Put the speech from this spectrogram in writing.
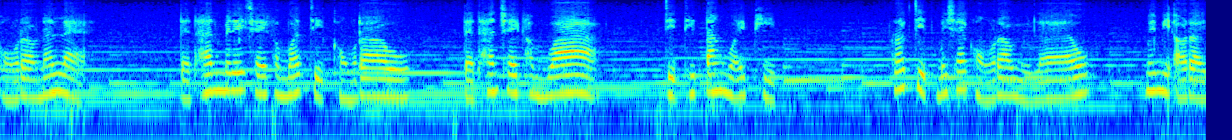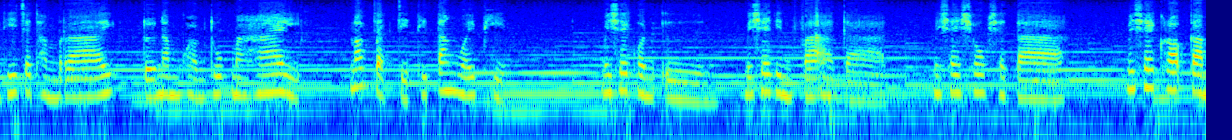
ของเรานั่นแหละ แต่ท่านไม่ได้ใช้คำว่าจิตของเรา แต่ท่านใช้คำว่า จิตที่ตั้งไว้ผิด เพราะจิตไม่ใช่ของเราอยู่แล้ว ไม่มีอะไรที่จะทำร้าย หรือนำความทุกข์มาให้ นอกจากจิตที่ตั้งไว้ผิด ไม่ใช่คนอื่น ไม่ใช่ดินฟ้าอากาศ ไม่ใช่โชคชะตา ไม่ใช่เคราะห์กรรม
